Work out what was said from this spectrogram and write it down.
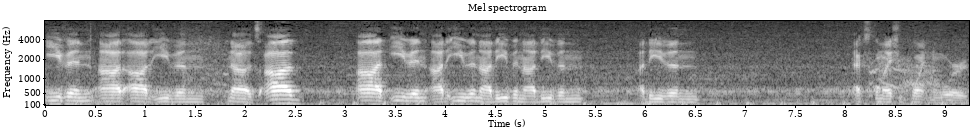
even, odd, odd, even. No, it's odd, odd, even, odd, even, odd, even, odd, even, odd, even. Exclamation point in a word.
